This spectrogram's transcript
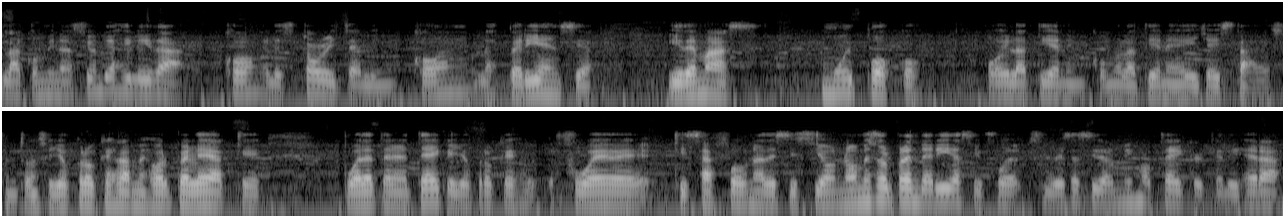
la combinación de agilidad con el storytelling, con la experiencia y demás, muy poco hoy la tienen como la tiene AJ Styles. Entonces yo creo que es la mejor pelea que puede tener Taker. Yo creo que fue, quizás fue una decisión. No me sorprendería si fue, si hubiese sido el mismo Taker que dijera,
